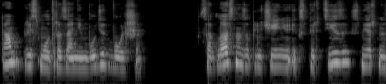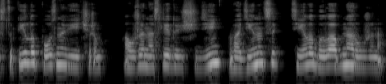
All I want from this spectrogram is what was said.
Там присмотра за ним будет больше. Согласно заключению экспертизы, смерть наступила поздно вечером, а уже на следующий день в одиннадцать тело было обнаружено.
